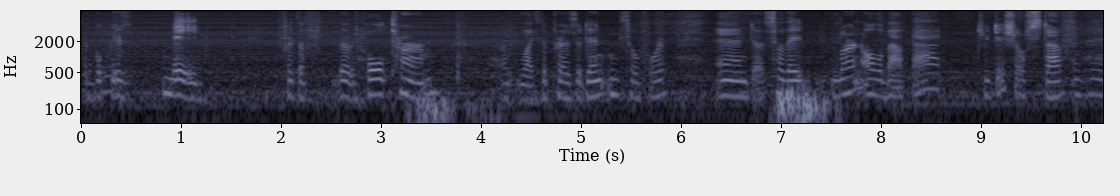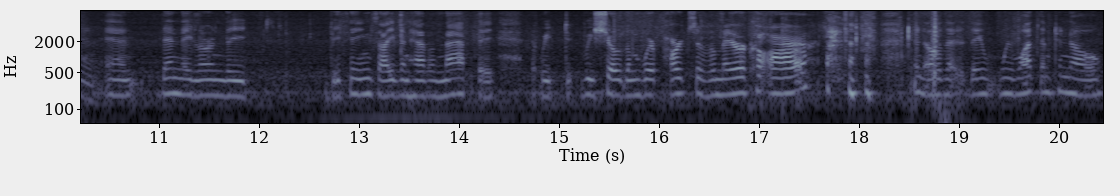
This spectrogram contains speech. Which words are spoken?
The book is made for the, the whole term, uh, like the president and so forth. And uh, so they learn all about that, judicial stuff. Mm-hmm. And then they learn the, the things, I even have a map, they, that we, we show them where parts of America are. You know, that they, we want them to know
